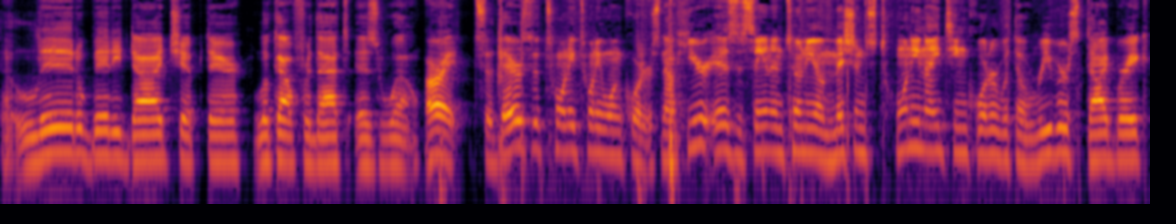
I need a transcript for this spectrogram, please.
That little bitty die chip there. Look out for that as well. All right, so there's the 2021 quarters. Now here is the San Antonio Missions 2019 quarter with a reverse die break.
